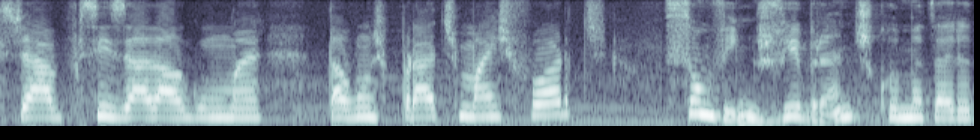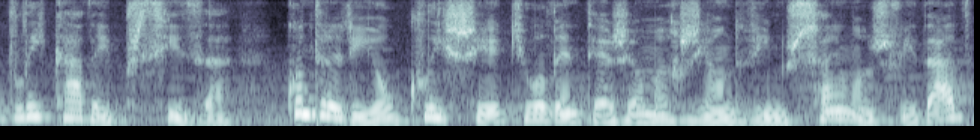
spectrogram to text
já precisar de, alguma, de alguns pratos mais fortes São vinhos vibrantes com a madeira delicada e precisa. Contraria o clichê que o Alentejo é uma região de vinhos sem longevidade,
